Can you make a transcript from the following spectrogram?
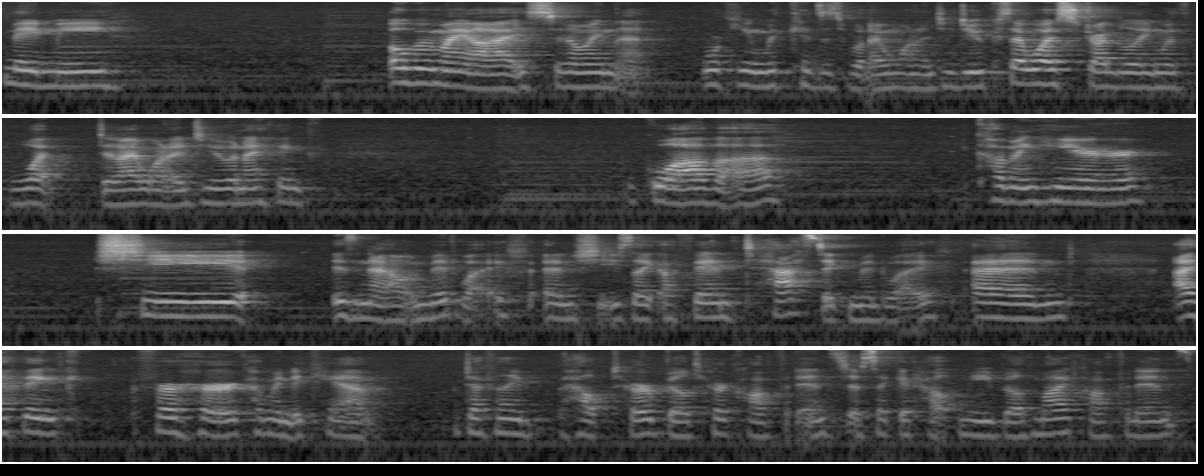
made me open my eyes to knowing that working with kids is what I wanted to do because I was struggling with what did I want to do. And I think Guava coming here, she is now a midwife and she's like a fantastic midwife. And I think for her coming to camp definitely helped her build her confidence, just like it helped me build my confidence.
